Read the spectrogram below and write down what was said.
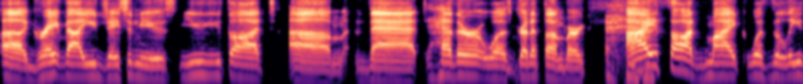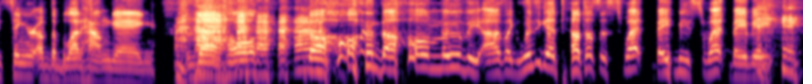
uh great value Jason Mewes. You you thought um that Heather was Greta Thunberg. I thought Mike was the lead singer of the Bloodhound Gang. The whole the whole the whole movie. I was like, when's he gonna tell us to sweat baby, sweat baby?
